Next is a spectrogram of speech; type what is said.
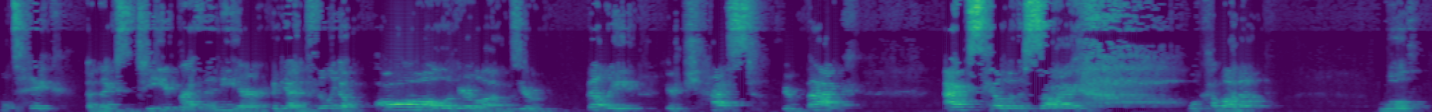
We'll take a nice deep breath in here. Again, filling up all of your lungs, your belly, your chest, your back. Exhale with a sigh. We'll come on up. We'll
